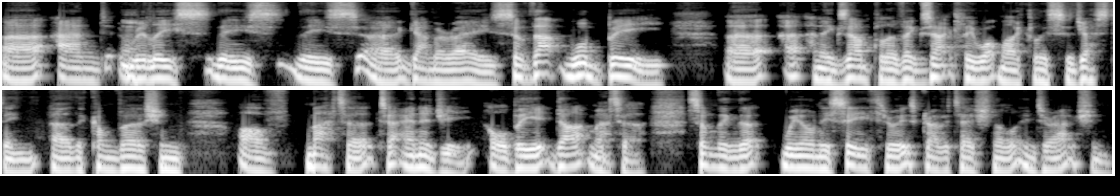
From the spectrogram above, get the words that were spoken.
uh, and mm. release these these uh, gamma rays. So that would be uh, an example of exactly what Michael is suggesting: uh, the conversion of matter to energy, albeit dark matter, something that we only see through its gravitational interaction.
